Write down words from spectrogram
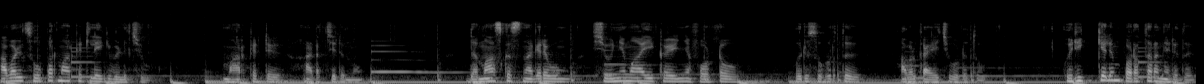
അവൾ സൂപ്പർ മാർക്കറ്റിലേക്ക് വിളിച്ചു. മാർക്കറ്റ് അടച്ചിരുന്നു. ദമാസ്കസ് നഗരവും ശൂന്യമായി കഴിഞ്ഞ ഫോട്ടോ ഒരു സുഹൃത്ത് അവൾക്ക് അയച്ചു കൊടുത്തു. ഒരിക്കലും പുറത്തിറങ്ങരുത്.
